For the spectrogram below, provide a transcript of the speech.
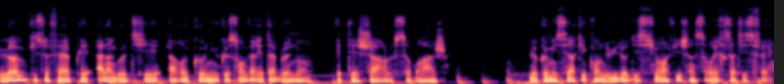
L'homme qui se fait appeler Alain Gauthier a reconnu que son véritable nom était Charles Sobrage. Le commissaire qui conduit l'audition affiche un sourire satisfait.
